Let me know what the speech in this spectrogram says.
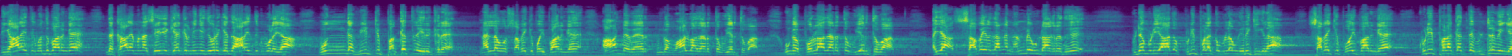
நீங்கள் ஆலயத்துக்கு வந்து பாருங்க. இந்த காலை மன்னா செய்தியை கேட்குற நீங்கள் இதுவரைக்கும் எந்த ஆலயத்துக்கு போலையா? உங்கள் வீட்டு பக்கத்தில் இருக்கிற நல்ல ஒரு சபைக்கு போய் பாருங்க. ஆண்டவர் உங்கள் வாழ்வாதாரத்தை உயர்த்துவார். உங்கள் பொருளாதாரத்தை உயர்த்துவார். ஐயா சபையில் தாங்க நன்மை உண்டாகிறது. விட முடியாத குடிப்பழக்கம் உள்ளவங்க இருக்கீங்களா? சபைக்கு போய் பாருங்க. குடிப்பழக்கத்தை விட்டுருவீங்க.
